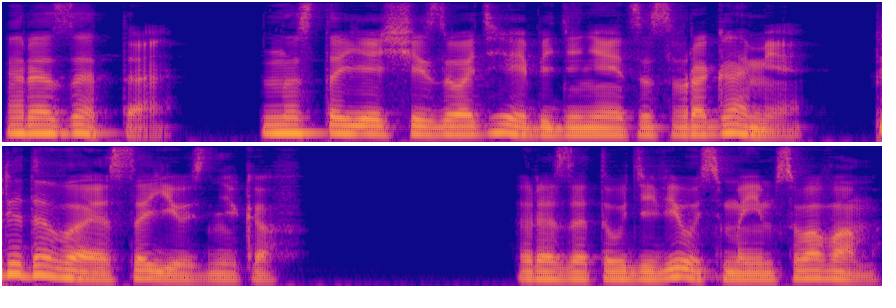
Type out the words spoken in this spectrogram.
Розетта, настоящий злодей объединяется с врагами, предавая союзников. Розетта удивилась моим словам.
